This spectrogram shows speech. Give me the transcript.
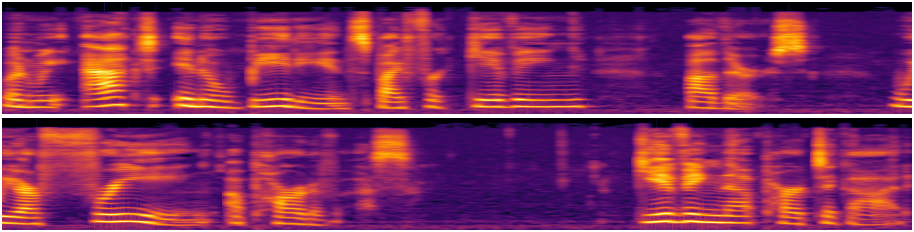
when we act in obedience by forgiving others, we are freeing a part of us, giving that part to God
